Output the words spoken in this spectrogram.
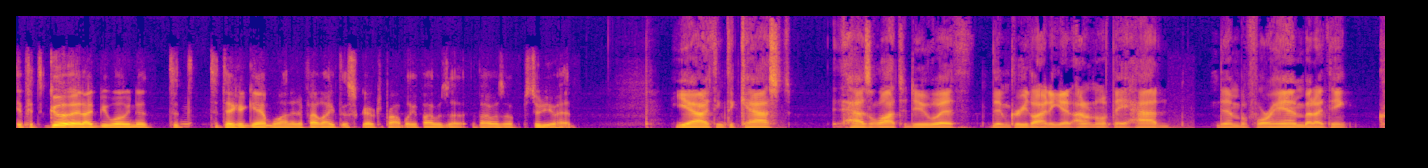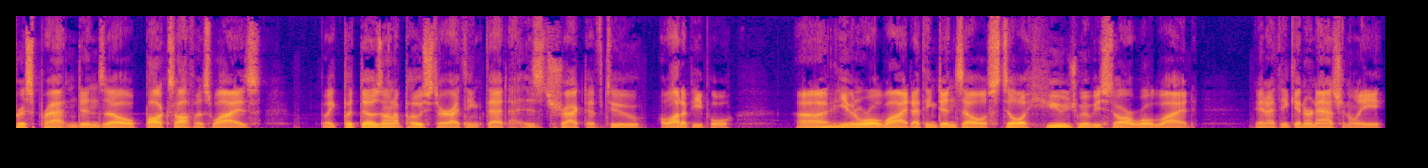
if it's good, I'd be willing to, to to take a gamble on it if I like the script probably if I was a if I was a studio head. Yeah, I think the cast has a lot to do with them greenlighting it. I don't know if they had them beforehand, but I think Chris Pratt and Denzel, box office wise, like put those on a poster. I think that is attractive to a lot of people, uh, even worldwide. I think Denzel is still a huge movie star worldwide, and I think internationally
